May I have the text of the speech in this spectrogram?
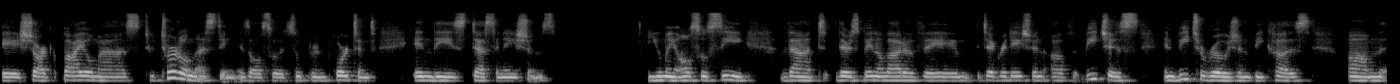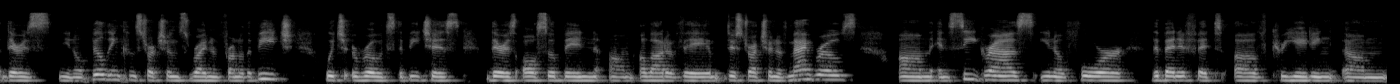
a shark biomass to turtle nesting is also super important in these destinations. You may also see that there's been a lot of a degradation of beaches and beach erosion because Um, there's, you know, building constructions right in front of the beach, which erodes the beaches. There's also been um, a lot of a destruction of mangroves um, and seagrass, you know, for the benefit of creating um,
